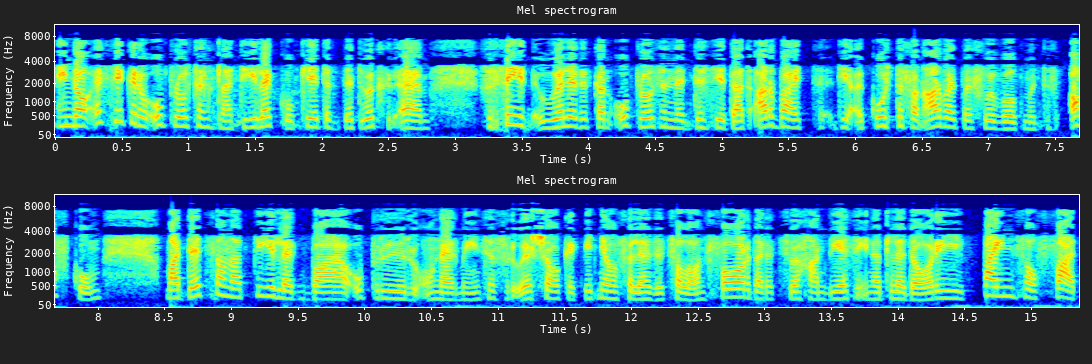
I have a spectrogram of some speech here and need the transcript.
En daar is sekere oplossings natuurlik. Ook het dit ook ehm um, gesê hoe hulle dit kan oplos en dit is dat arbeid die koste van arbeid byvoorbeeld moet afkom, maar dit sal natuurlik baie oproer onder mense veroorsaak. Ek weet nie of hulle dit sal aanvaar dat dit so gaan wees en dat hulle daardie pyn sal vat,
